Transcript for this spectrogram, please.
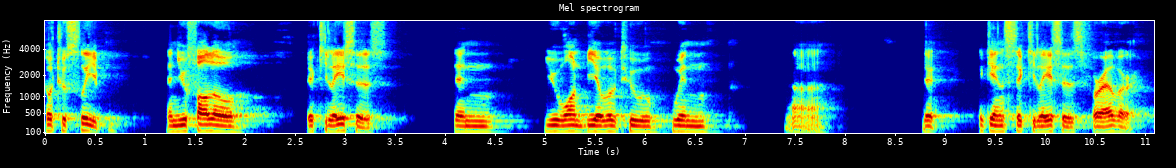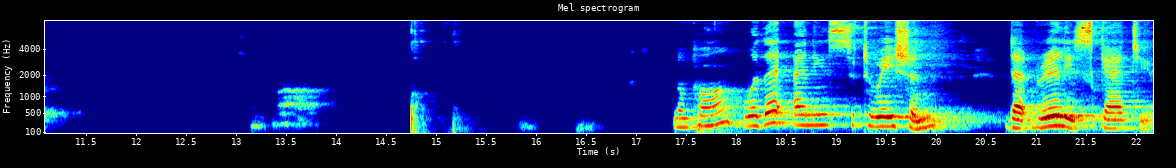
Go to sleep." And you follow the kilesas, then you won't be able to win uh, the, against the kilesas forever. หลวงพ่อ were there any situation that really scared you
